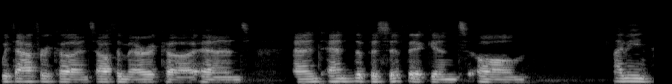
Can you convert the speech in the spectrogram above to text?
with Africa and South America and and and the Pacific. And um, I mean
